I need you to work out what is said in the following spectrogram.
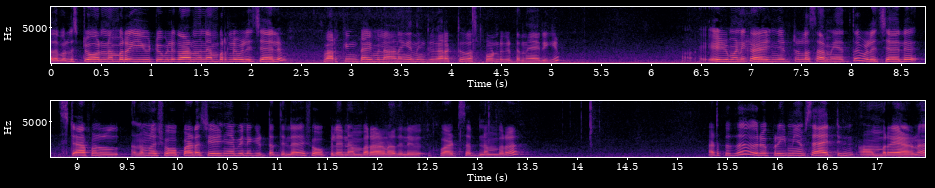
അതുപോലെ സ്റ്റോർ നമ്പർ യൂട്യൂബിൽ കാണുന്ന നമ്പറിൽ വിളിച്ചാലും വർക്കിംഗ് ടൈമിലാണെങ്കിൽ നിങ്ങൾക്ക് കറക്റ്റ് റെസ്പോണ്ട് കിട്ടുന്നതായിരിക്കും. ഏഴ് മണി കഴിഞ്ഞിട്ടുള്ള സമയത്ത് വിളിച്ചാൽ സ്റ്റാഫ് നമ്മൾ ഷോപ്പ് അടച്ചു കഴിഞ്ഞാൽ പിന്നെ കിട്ടത്തില്ല. ഷോപ്പിലെ നമ്പറാണ് അതിൽ വാട്സപ്പ് നമ്പർ അടുത്തത് ഒരു പ്രീമിയം സാറ്റിൻ ഓംബ്രയാണ്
